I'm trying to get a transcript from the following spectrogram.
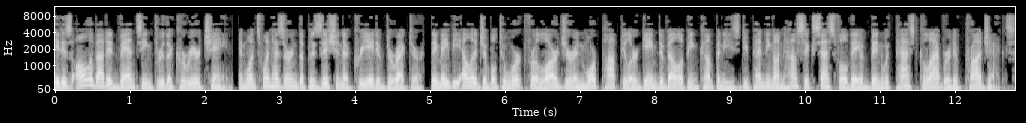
It is all about advancing through the career chain, and once one has earned the position a creative director, they may be eligible to work for larger and more popular game developing companies depending on how successful they have been with past collaborative projects.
